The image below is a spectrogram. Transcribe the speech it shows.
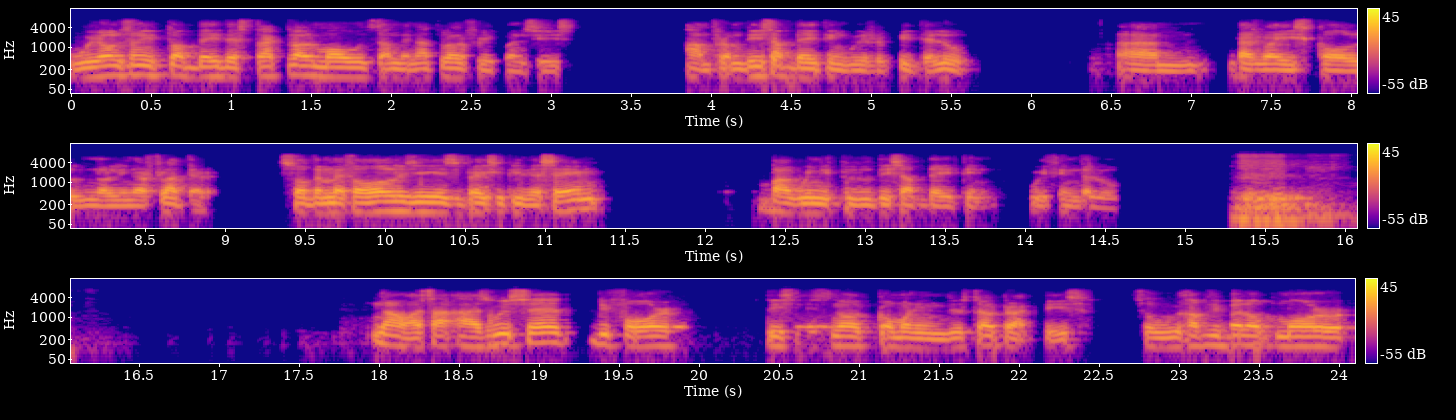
We also need to update the structural modes and the natural frequencies. And from this updating, we repeat the loop. Um, that's why it's called nonlinear flutter. So the methodology is basically the same, but we need to do this updating within the loop. Now, as, as we said before, this is not common in industrial practice. So we have developed more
